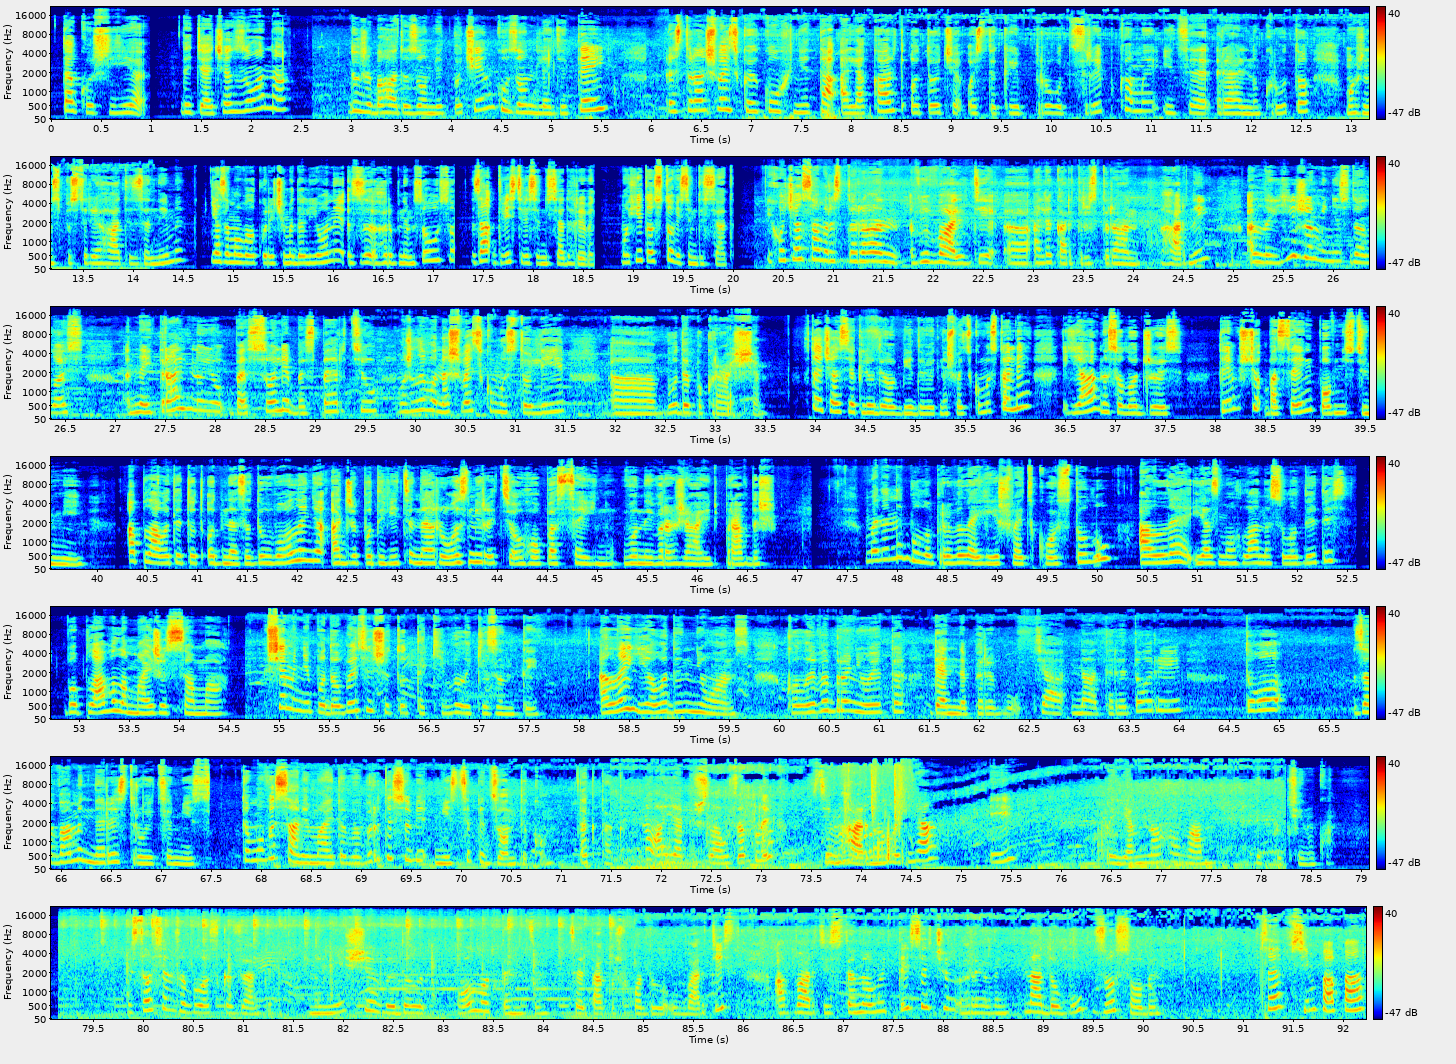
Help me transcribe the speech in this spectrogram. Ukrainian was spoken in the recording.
Також є дитяча зона, дуже багато зон відпочинку, зон для дітей. Ресторан шведської кухні та а-ля карт оточує ось такий пруд з рибками, і це реально круто. Можна спостерігати за ними. Я замовила курячі медальйони з грибним соусом за 280 гривень. Мохіто 180. І хоча сам ресторан Вівальді е, а-ля карт ресторан гарний, але їжа мені здалась нейтральною, без солі, без перцю. Можливо, на шведському столі е, буде покраще. В той час, як люди обідають на шведському столі, я насолоджуюсь тим, що басейн повністю мій. А плавати тут одне задоволення, адже подивіться на розміри цього басейну. Вони вражають, правда ж? У мене не було привілегії шведського столу, але я змогла насолодитись, бо плавала майже сама. Ще мені подобається, що тут такі великі зонти. Але є один нюанс. Коли ви бронюєте денне перебуття на території, то за вами не реєструється місце. Тому ви самі маєте вибрати собі місце під зонтиком. Так, так. Ну а я пішла у заплив. Всім гарного дня і приємного вам відпочинку. І зовсім забула сказати, мені ще видали полотенце. Це також входило у вартість, а вартість становить тисячу гривень на добу з особи. Це всім па-па!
